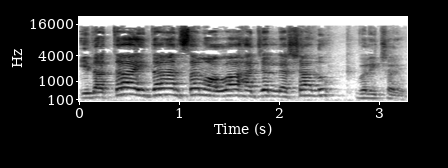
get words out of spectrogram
I da taj dan samo Allaha Jale šanu veličaju.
